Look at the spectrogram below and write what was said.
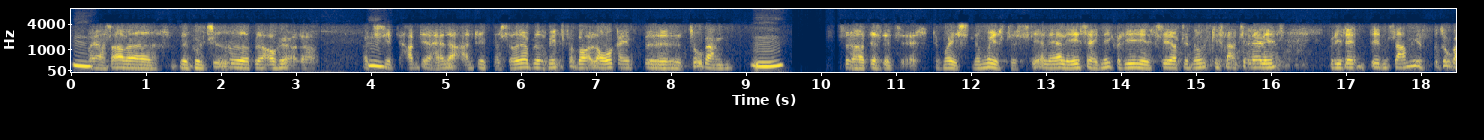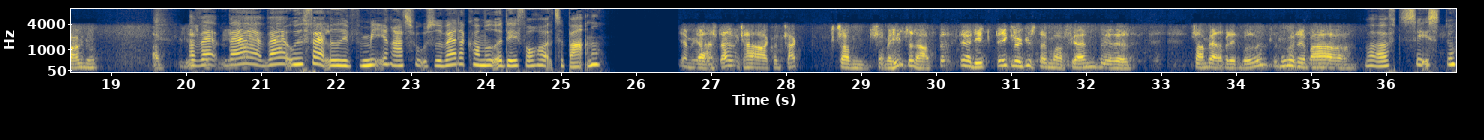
Mm. hvor jeg så har været ved politiet og blevet afhørt, og, og Mm. de siger, ham der, han er aldrig blevet slået. Jeg er blevet vildt for vold og overgreb øh, to gange. Mm. Så det er altså, det må I, nu må I se at lære at læse af den, ikke? Fordi jeg ser, at det nu skal snart til at lære at læse. Fordi det, det er den samme, jeg to gange nu. Og hvad, hvad, hvad er udfaldet i familieretshuset? Hvad er der kommet ud af det i forhold til barnet? Jamen, jeg har stadigvæk har kontakt, som, som jeg hele tiden har haft. Det er, de ikke, det er ikke lykkedes dem at fjerne øh, samværet på den måde. Så nu er det bare Hvor ofte ses du?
